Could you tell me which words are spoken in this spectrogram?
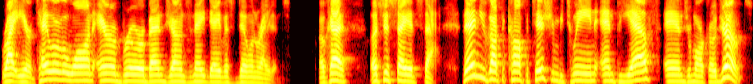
right here Taylor Lewan, Aaron Brewer, Ben Jones, Nate Davis, Dillon Radunz. Okay. Let's just say it's that. Then you got the competition between NPF and Jamarco Jones.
